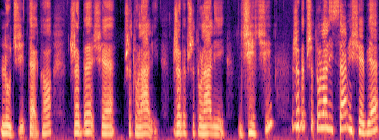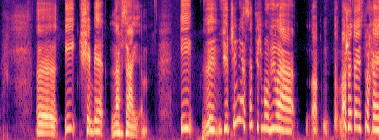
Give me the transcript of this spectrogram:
ludzi tego, żeby się przytulali, żeby przytulali dzieci, żeby przytulali sami siebie yy, i siebie nawzajem. I yy, Virginia Satir mówiła, no, może to jest trochę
